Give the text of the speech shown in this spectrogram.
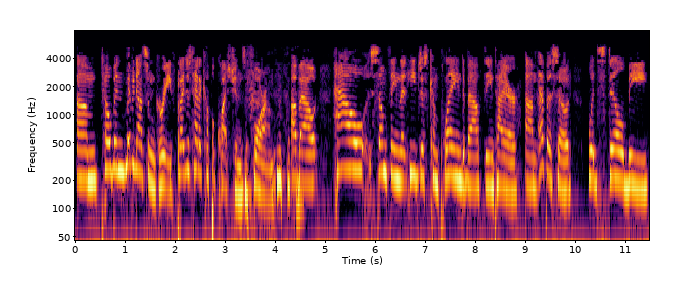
um, Tobin maybe not some grief, but I just had a couple questions for him about how something that he just complained about the entire um, episode would still be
